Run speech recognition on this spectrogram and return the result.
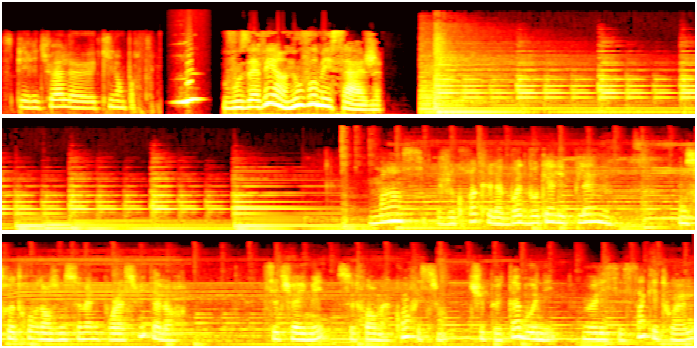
spirituel qui l'emporte. Vous avez un nouveau message. Mince, je crois que la boîte vocale est pleine. On se retrouve dans une semaine pour la suite alors. Si tu as aimé ce format confession, tu peux t'abonner, me laisser 5 étoiles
